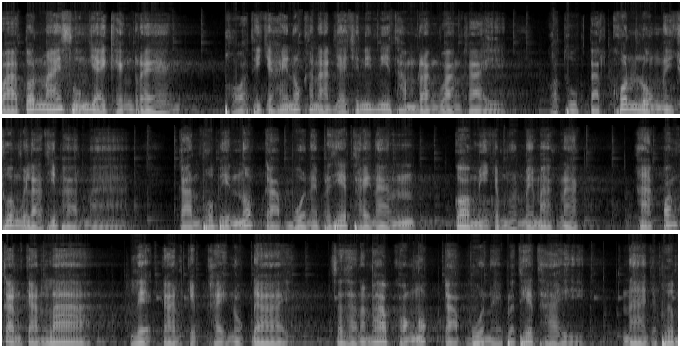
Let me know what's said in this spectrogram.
ว่าต้นไม้สูงใหญ่แข็งแรง พอที่จะให้นกขนาดใหญ่ชนิดนี้ทำรังวางไข่ ก็ถูกตัดค้นลงในช่วงเวลาที่ผ่านมา การพบเห็นนกกาบบัวในประเทศไทยนั้น ก็มีจำนวนไม่มากนัก หากป้องกันการล่า และการเก็บไข่นกได้ สถานภาพของนกกาบบัวในประเทศไทย น่าจะเพิ่ม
